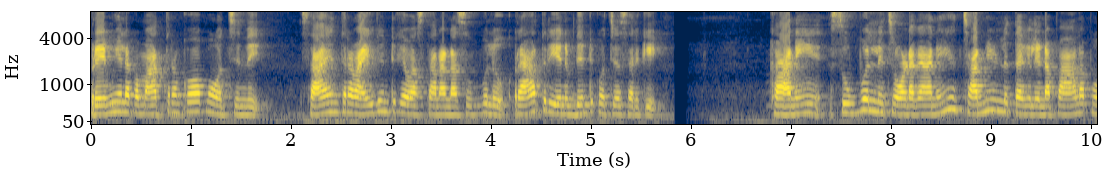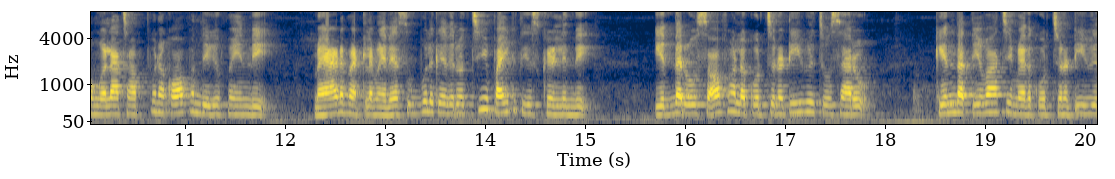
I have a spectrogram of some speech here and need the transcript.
ప్రేమీలకు మాత్రం కోపం వచ్చింది. సాయంత్రం ఐదింటికి వస్తానన్న సుబ్బులు రాత్రి ఎనిమిదింటికి వచ్చేసరికి కానీ సుబ్బుల్ని చూడగానే చన్నీళ్ళు తగిలిన పాల పొంగులా చప్పున కోపం దిగిపోయింది. మేడ మెట్ల మీదే సుబ్బులకి ఎదురొచ్చి పైకి తీసుకెళ్ళింది. ఇద్దరు సోఫాలో కూర్చుని టీవీ చూశారు. కింద తివాచి మీద కూర్చుని టీవీ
